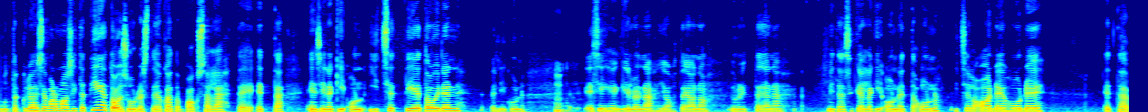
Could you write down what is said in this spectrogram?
mutta kyllähän se varmaan siitä tietoisuudesta joka tapauksessa lähtee, että ensinnäkin on itsetietoinen niin kuin esihenkilönä, johtajana, yrittäjänä, mitä se kelläkin on, että on itsellä ADHD, että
